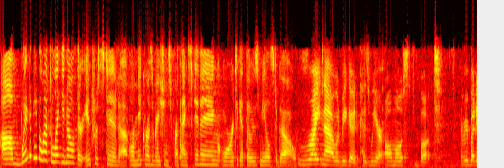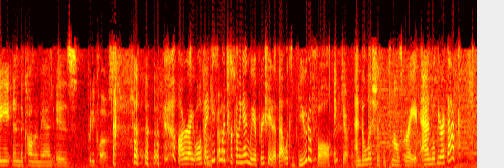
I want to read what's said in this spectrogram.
Um, when do people have to let you know if they're interested uh, or make reservations for Thanksgiving or to get those meals to go? Right now would be good because we are almost booked. Everybody in the Common Man is pretty close. All right. Well, thank you so much for coming in. We appreciate it. That looks beautiful. Thank you. And delicious. It smells great. And we'll be right back.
